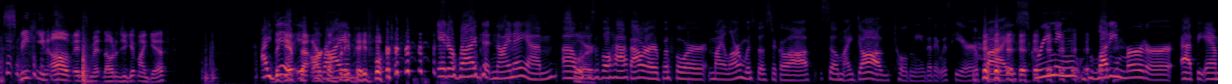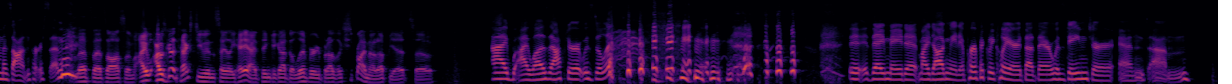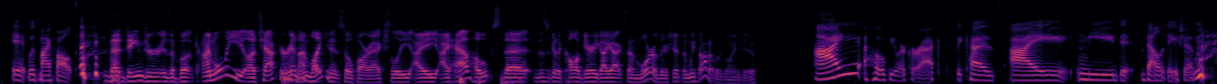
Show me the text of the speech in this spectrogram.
Speaking of intimate, though, did you get my gift? I The did. gift it that our company arrived- paid for. It arrived at 9 a.m., uh, which is a full half hour before my alarm was supposed to go off. So my dog told me that it was here by screaming bloody murder at the Amazon person. that's that's awesome. I I was gonna text you and say like, hey, I think it got delivered, but I was like, she's probably not up yet. So I I was after it was delivered. It- it- they made it. My dog made it perfectly clear that there was danger, and um, it was my fault. that danger is a book. I'm only a chapter in. Mhm. I'm liking it so far. Actually, I I have hopes that this is gonna call Gary Gygax on more of their shit than we thought it was going to. I hope you are correct because I need validation.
